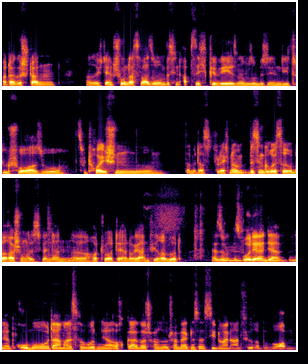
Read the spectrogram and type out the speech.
hat er gestanden. Also ich denke schon, das war so ein bisschen Absicht gewesen, um so ein bisschen die Zuschauer so zu täuschen, so, damit das vielleicht noch ein bisschen größere Überraschung ist, wenn dann äh, Hot Rod der neue Anführer wird. Also es wurde ja in der, in der Promo damals wurden ja auch Galvatron und Ultra Magnus als die neuen Anführer beworben.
